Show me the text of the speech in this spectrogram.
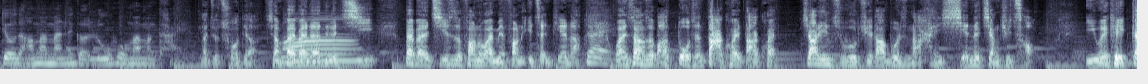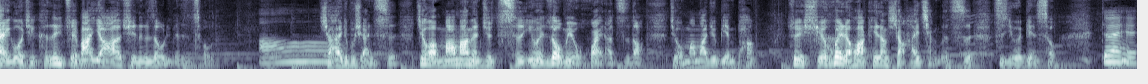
丢，然后慢慢那个炉火慢慢开，那就错掉。像拜拜的那个鸡，哦、拜拜的鸡是放在外面放了一整天了。对，晚上的时候把它剁成大块大块。家庭主妇绝大部分是拿很咸的酱去炒，以为可以盖过去，可是你嘴巴咬下去，那个肉里面是臭的。哦，小孩就不喜欢吃，结果妈妈们就吃，因为肉没有坏，他知道，结果妈妈就变胖。所以学会的话，可以让小孩抢着吃，自己会变瘦。对，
